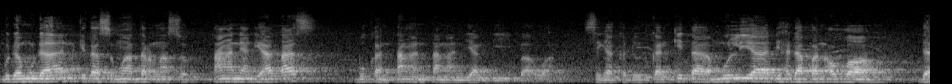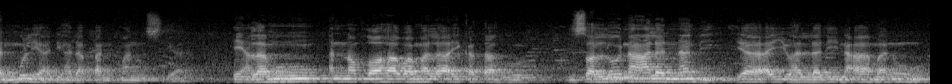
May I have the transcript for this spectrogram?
Mudah-mudahan kita semua termasuk tangan yang di atas bukan tangan-tangan yang di bawah sehingga kedudukan kita mulia di hadapan Allah dan mulia di hadapan manusia. I'lamu annallaha wa malaikatahu yusalluna 'alan nabi ya ayyuhalladzina amanu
